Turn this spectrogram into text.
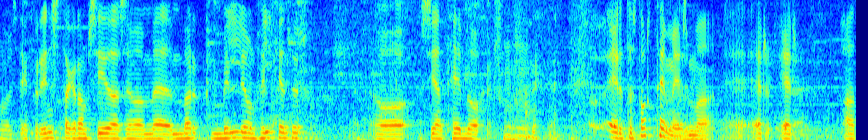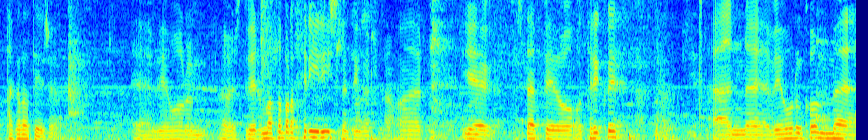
veist, einhver Instagram síða sem var með mörg miljón fylgjendur og síðan teimið okkar mm -hmm. Er þetta stórt teimi sem að er, er að taka þátt í þessu? Eh, við vorum, veist, við erum alltaf bara þrýr Íslendingar það er ég, Steppi og, og Tryggvi en eh, við vorum komið með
